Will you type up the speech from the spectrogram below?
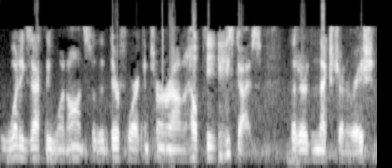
what exactly went on, so that therefore I can turn around and help these guys that are the next generation.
